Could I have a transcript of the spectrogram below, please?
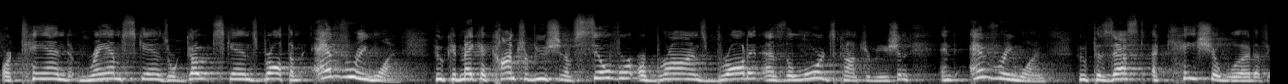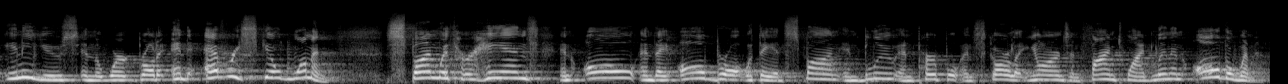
or tanned ram skins or goat skins brought them. Everyone who could make a contribution of silver or bronze brought it as the Lord's contribution, and everyone who possessed acacia wood of any use in the work brought it, and every skilled woman spun with her hands and all and they all brought what they had spun in blue and purple and scarlet yarns and fine twined linen all the women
